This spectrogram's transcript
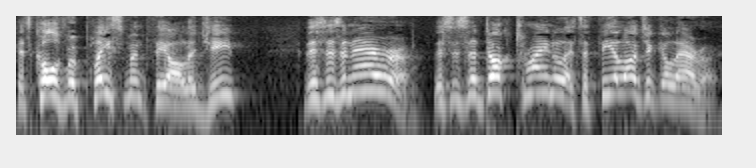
it's called replacement theology. This is an error. This is a doctrinal, it's a theological error.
